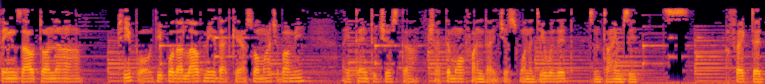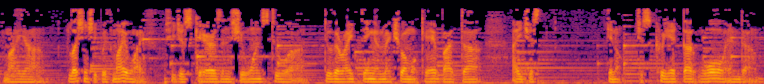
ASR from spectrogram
things out on uh, people, people that love me, that care so much about me. I tend to just uh, shut them off and I just want to deal with it. Sometimes it's affected my uh, relationship with my wife. She just cares and she wants to uh, do the right thing and make sure I'm okay, but uh, I just, you know, just create that wall and um,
